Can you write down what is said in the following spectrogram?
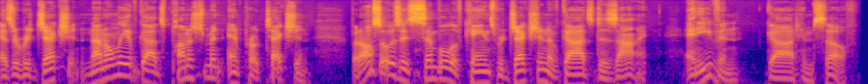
as a rejection not only of God's punishment and protection, but also as a symbol of Cain's rejection of God's design, and even God himself.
